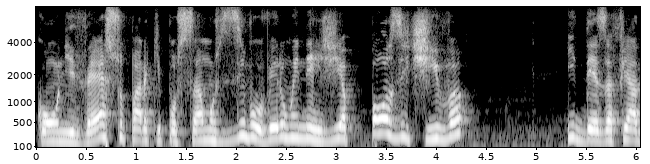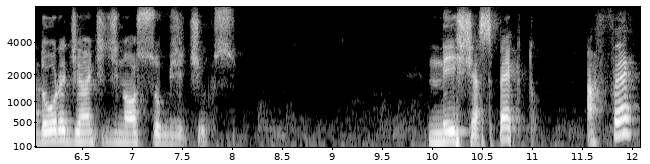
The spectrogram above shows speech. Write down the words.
com o universo para que possamos desenvolver uma energia positiva e desafiadora diante de nossos objetivos. Neste aspecto, a fé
